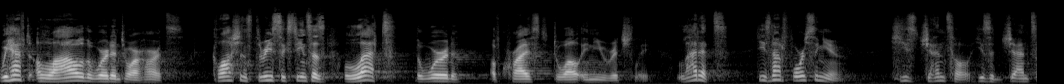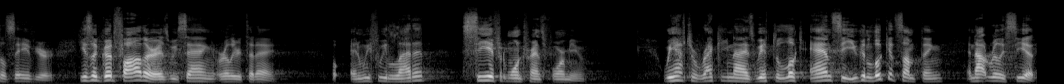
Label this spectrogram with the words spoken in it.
We have to allow the word into our hearts. Colossians 3:16 says, "Let the word of Christ dwell in you richly." Let it. He's not forcing you. He's gentle. He's a gentle savior. He's a good father as we sang earlier today. And if we let it, See if it won't transform you. We have to recognize, we have to look and see. You can look at something and not really see it.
